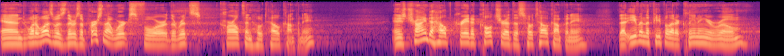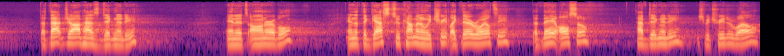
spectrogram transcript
And what it was was there was a person that works for the Ritz Carlton Hotel Company, and he's trying to help create a culture at this hotel company that even the people that are cleaning your room, that that job has dignity and it's honorable, and that the guests who come in and we treat like their royalty, that they also have dignity, should be treated well,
